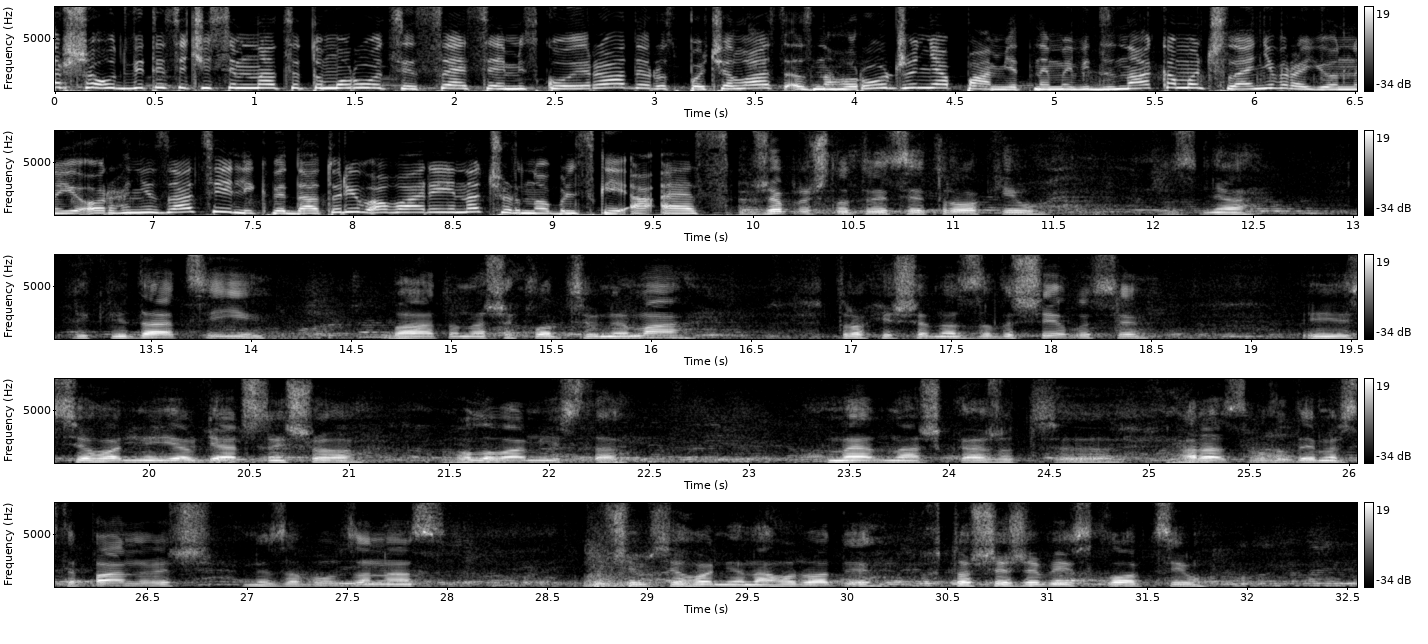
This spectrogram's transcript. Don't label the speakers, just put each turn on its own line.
Вперше у 2017 році сесія міської ради розпочалась з нагородження пам'ятними відзнаками членів районної організації ліквідаторів аварії на Чорнобильській АЕС.
Вже пройшло 30 років з дня ліквідації. Багато наших хлопців нема, трохи ще нас залишилося. І сьогодні я вдячний, що голова міста, мер наш кажуть, е, Гараз Володимир Степанович не забув за нас. Вручив сьогодні нагороди, хто ще живий з хлопців.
